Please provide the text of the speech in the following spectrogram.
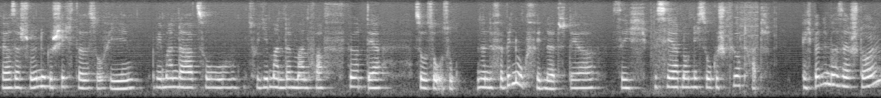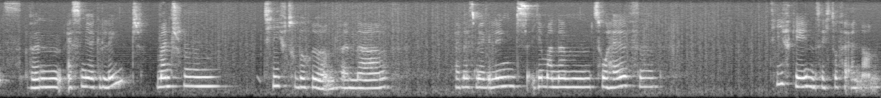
sehr, sehr schöne Geschichten, so wie, wie man da zu, zu jemandem einfach wird, der so, so, so eine Verbindung findet, der sich bisher noch nicht so gespürt hat. Ich bin immer sehr stolz, wenn es mir gelingt, Menschen tief zu berühren, wenn, äh, wenn es mir gelingt, jemandem zu helfen, tiefgehend sich zu verändern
